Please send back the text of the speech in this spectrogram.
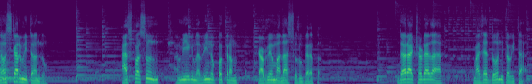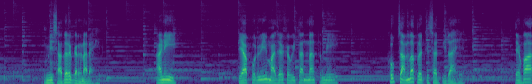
नमस्कार मित्रांनो. आजपासून आम्ही एक नवीन उपक्रम काव्यमाला सुरू करत आहोत. दर आठवड्याला माझ्या दोन कविता मी सादर करणार आहे. आणि यापूर्वी माझ्या कवितांना तुम्ही खूप चांगला प्रतिसाद दिला आहे. तेव्हा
